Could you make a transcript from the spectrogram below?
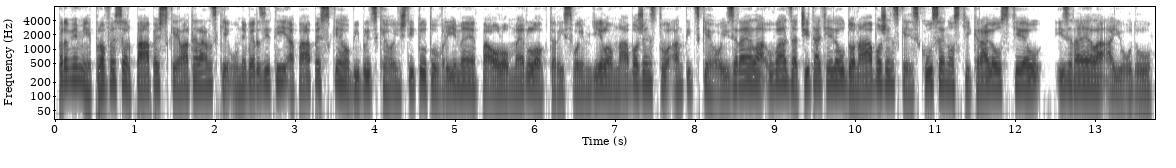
Prvým je profesor Pápežskej Lateránskej univerzity a Pápežského biblického inštitútu v Ríme Paolo Merlo, ktorý svojim dielom náboženstvo antického Izraela uvádza čitateľov do náboženskej skúsenosti kráľovstiev Izraela a Júdu.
